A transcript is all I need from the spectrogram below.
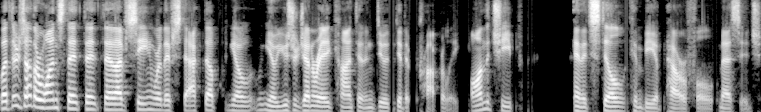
But there's other ones that, that that I've seen where they've stacked up, you know, you know, user generated content and do did it properly on the cheap, and it still can be a powerful message.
